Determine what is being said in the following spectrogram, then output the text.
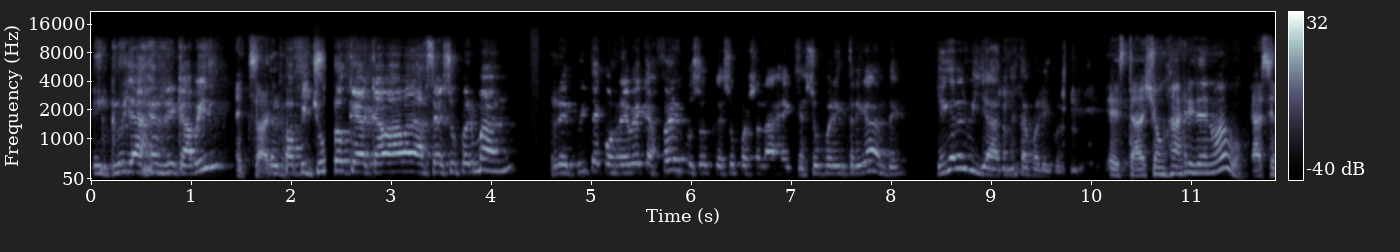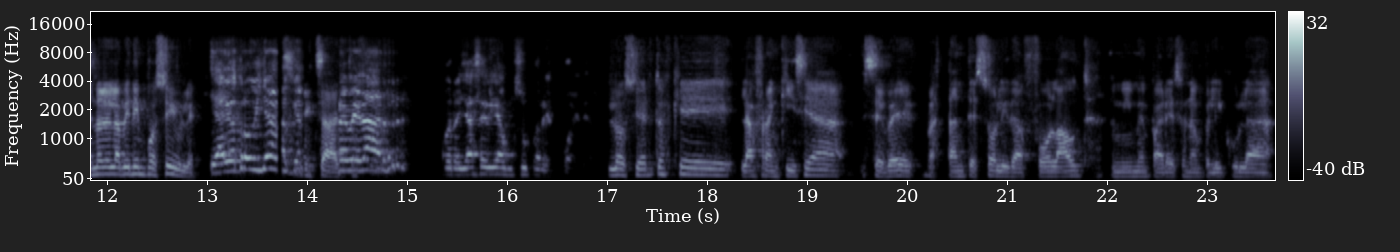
Incluye a Henry Cavill, Exacto. el papichulo que acababa de hacer Superman. Repite con Rebecca Ferguson, que es un personaje que es súper intrigante. ¿Quién era el villano en esta película? Está Sean Harris de nuevo, haciéndole la vida imposible. Y hay otro villano que no revelar, pero ya sería un super spoiler. Lo cierto es que la franquicia se ve bastante sólida. Fallout a mí me parece una película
